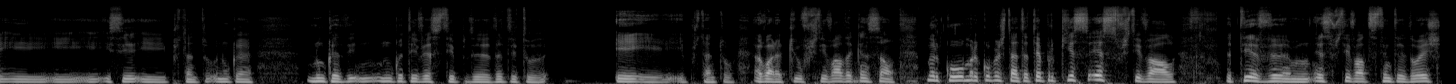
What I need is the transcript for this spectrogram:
e, e- e- e portanto nunca, nunca, nunca tive esse tipo de, de atitude. E, e, portanto, agora que o Festival da Canção marcou, marcou bastante, até porque esse, esse festival teve, esse festival de 72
